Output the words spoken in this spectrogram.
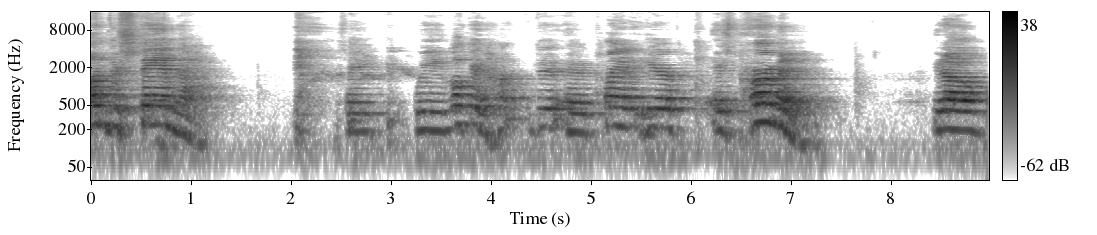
understand that. See, we look at the uh, planet here as permanent. You know,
